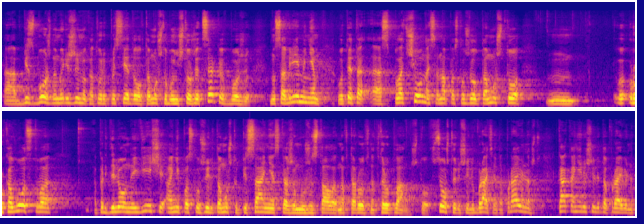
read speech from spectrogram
а, безбожному режиму, который преследовал тому, чтобы уничтожить Церковь Божию, но со временем вот эта э, сплоченность, она послужила тому, что руководство определенные вещи, они послужили тому, что Писание, скажем, уже стало на второй, на второй план, что все, что решили братья, это правильно, что, как они решили это правильно,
